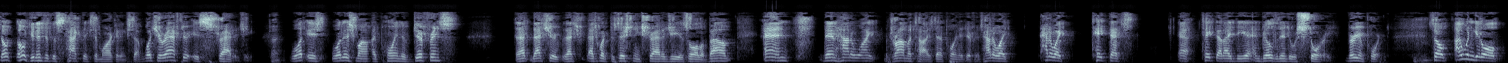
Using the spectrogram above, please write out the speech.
Don't don't get into this tactics and marketing stuff. What you're after is strategy. Okay. What is what is my point of difference? That that's your that's that's what positioning strategy is all about. And then how do I dramatize that point of difference? How do I how do I take that uh, take that idea and build it into a story. Very important. Mm-hmm. So I wouldn't get all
